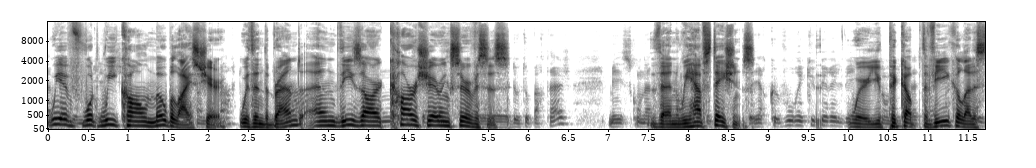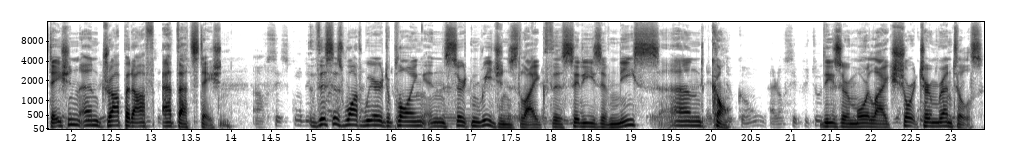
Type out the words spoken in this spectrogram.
we have what we call Mobilize Share within the brand, and these are car sharing services. Then we have stations, where you pick up the vehicle at a station and drop it off at that station. This is what we are deploying in certain regions like the cities of Nice and Caen. These are more like short term rentals.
